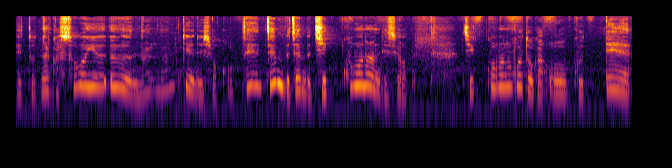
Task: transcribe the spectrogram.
えっと、なんかそういう何て言うんでしょうこう全部全部実行なんですよ。実行のことが多くって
